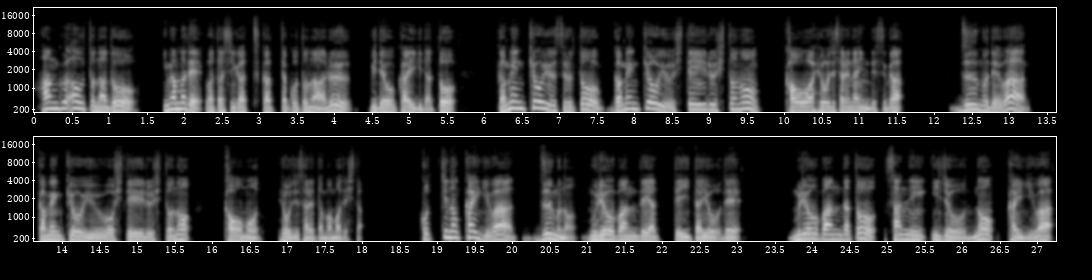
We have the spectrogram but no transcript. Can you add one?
ハングアウトなど、今まで私が使ったことのあるビデオ会議だと、画面共有すると画面共有している人の顔は表示されないんですが、 Zoom では画面共有をしている人の顔も表示されたままでした。こっちの会議は、 Zoom の無料版でやっていたようで、無料版だと3人以上の会議は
